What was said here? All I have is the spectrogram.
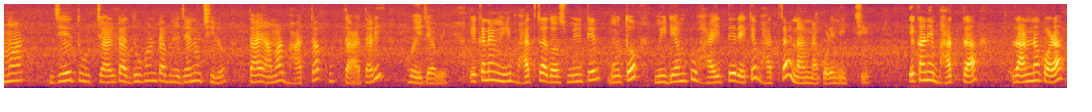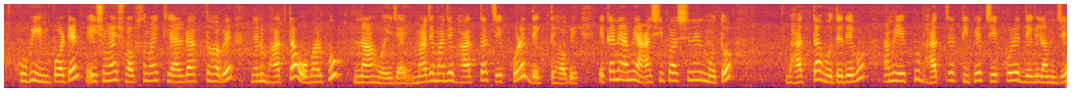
আমার যেহেতু চালটা দু ঘণ্টা ভেজানো ছিল, তাই আমার ভাতটা খুব তাড়াতাড়ি হয়ে যাবে। এখানে আমি ভাতটা দশ মিনিটের মতো মিডিয়াম টু হাইতে রেখে ভাতটা রান্না করে নিচ্ছি। এখানে ভাতটা রান্না করা খুবই ইম্পর্টেন্ট এই সময় সব সময় খেয়াল রাখতে হবে যেন ভাতটা ওভারকুক না হয়ে যায়। মাঝে মাঝে ভাতটা চেক করে দেখতে হবে। এখানে আমি আশি পার্সেন্টের মতো ভাতটা হতে দেব। আমি একটু ভাতটা টিপে চেক করে দেখলাম যে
